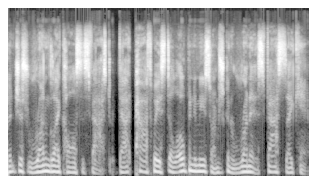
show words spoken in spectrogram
to just run glycolysis faster. That pathway is still open to me. So I'm just going to run it as fast as I can.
